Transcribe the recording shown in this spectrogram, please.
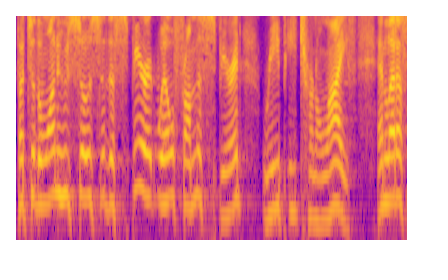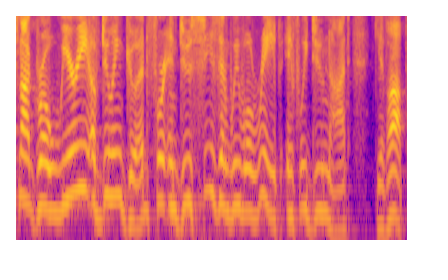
but to the one who sows to the Spirit will from the Spirit reap eternal life. And let us not grow weary of doing good, for in due season we will reap if we do not give up.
